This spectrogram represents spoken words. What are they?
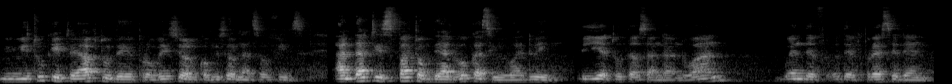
we took it up to the provincial commissioner's office. And that is part of the advocacy we were doing. The year 2001, when the, the president,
